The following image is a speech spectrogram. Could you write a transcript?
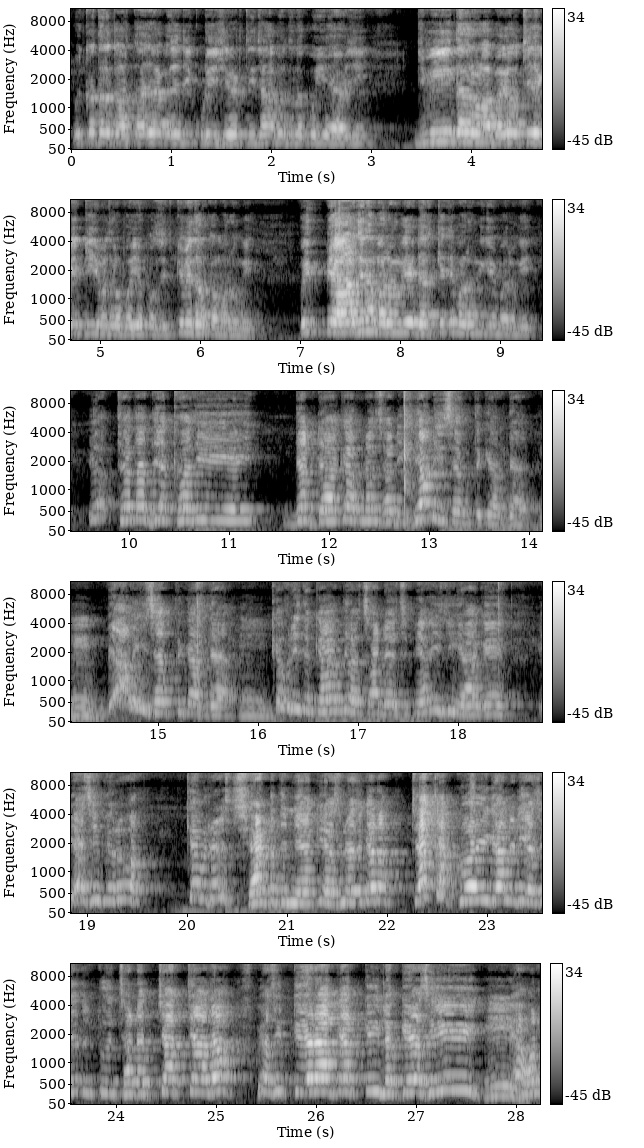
ਕੋਈ ਕਤਲ ਕਰਤਾ ਜਾਂ ਕਿਸੇ ਦੀ ਕੁੜੀ ਛੇੜਤੀ ਜਾਂ ਕੋਈ ਮਤਲਬ ਕੋਈ ਇਹੋ ਜੀ ਜ਼ਮੀਨ ਦਾ ਰੌਲਾ ਪੈ ਗਿਆ ਉੱਥੇ ਜਾ ਕੇ ਕੀ ਮਤਲਬ ਬਈ ਆਪਾਂ ਤੁਸੀਂ ਕਿਵੇਂ ਦਬਕਾ ਮਾਰੋਗੇ? ਕੋਈ ਪਿਆਰ ਜਿਹਾ ਮਾਰੋਗੇ ਡਰ ਕੇ ਜੇ ਮਾਰੋਗੇ ਕਿਵੇਂ ਮਾਰੋਗੇ? ਇੱਥੇ ਤਾਂ ਦੇਖੋ ਜੀ ਡੱਡਾ ਕਰਨਾ ਸਾਡੀ ਵਿਆਹਲੀ ਸਿਫਤ ਕਰਦਾ ਹੂੰ। ਵਿਆਹਲੀ ਸਿਫਤ ਕਰਦਾ ਹੂੰ। ਕਬਰੀ ਤੇ ਕਹਿੰਦੇ ਆ, ਸਾਡੇ ਸਿਪਾਹੀ ਜੀ ਆ ਗਏ। ਇਹ ਅਸੀਂ ਫਿਰ ਉਹ ਕਬਰੇ ਛੱਡ ਦਿੰਨੇ ਆ ਕਿ ਅਸੀਂ ਨੇ ਕਹਿੰਦਾ ਚਾਚਾ ਕੋਈ ਗੱਲ ਨਹੀਂ ਅਸੀਂ ਤੂੰ- ਤੂੰ ਸਾਡਾ ਚਾਚਾ ਨਾ ਵੀ ਅਸੀਂ ਤੇਰਾ ਕਰਕੇ ਹੀ ਲੱਗੇ ਸੀ। ਇਹ ਹੁਣ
